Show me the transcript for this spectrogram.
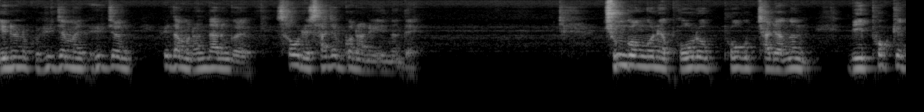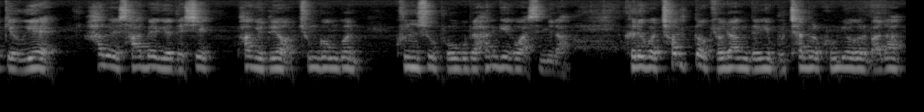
이래놓고 휴전 휴전 회담을 한다는 거예요. 서울의 사정권 안에 있는데 중공군의 보급, 보급 차량은 미 폭격기에 의해 하루에 400여 대씩 파괴되어 중공군 군수 보급에 한계가 왔습니다. 그리고 철도, 교량 등이 무차별 공격을 받아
